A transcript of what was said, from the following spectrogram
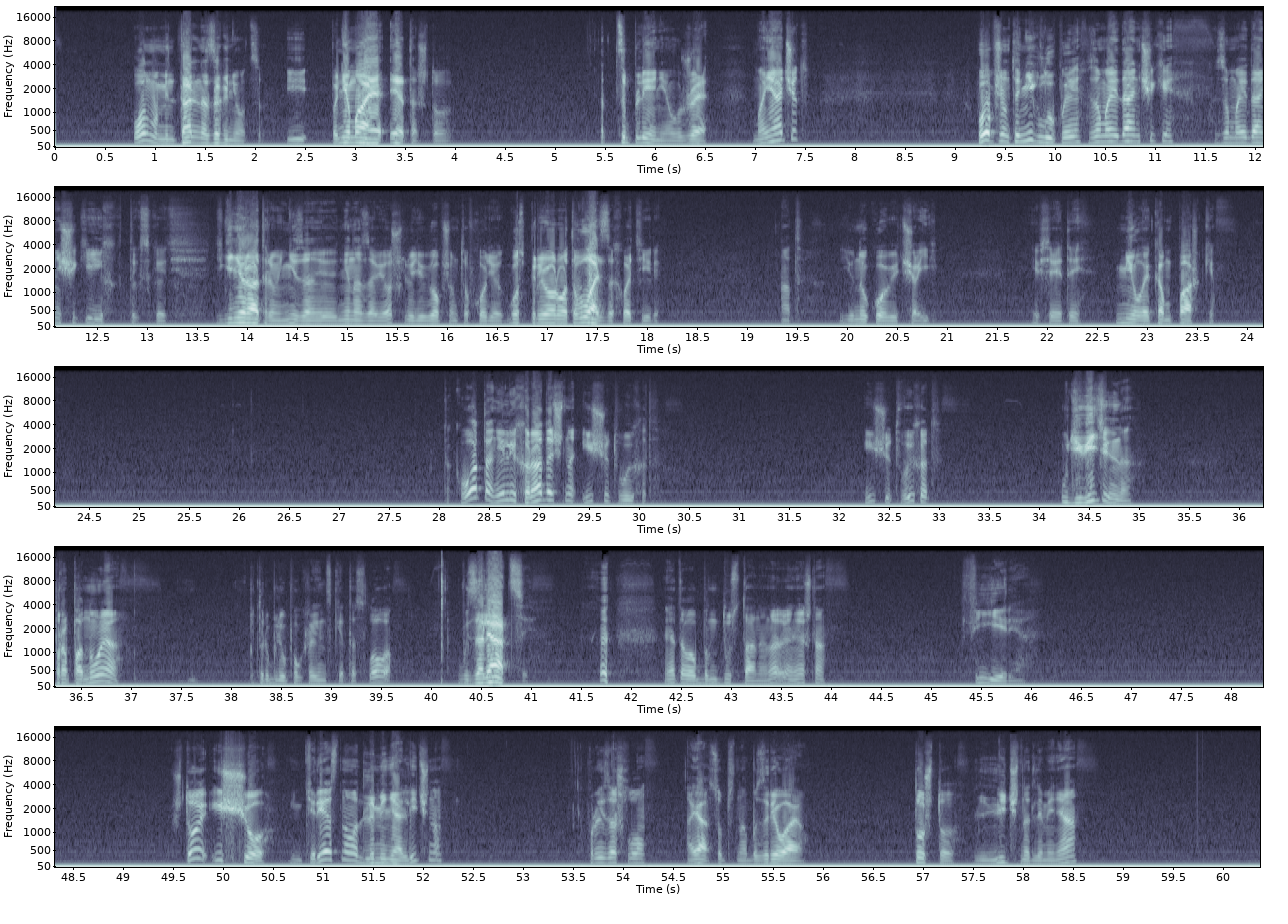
он моментально загнется. И понимая это, что отцепление уже маячит, в общем-то, не глупые за майданчики, за майданчики их, так сказать, дегенераторами не, за, не назовешь. Люди, в общем-то, в ходе госпереворота власть захватили от Януковича и, и всей этой милой компашки. Так вот, они лихорадочно ищут выход. Ищут выход. Удивительно, пропонуя, потреблю по-украински это слово, в изоляции этого Бандустана. Ну, конечно, феерия. Что еще интересного для меня лично произошло? А я, собственно, обозреваю то, что лично для меня,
